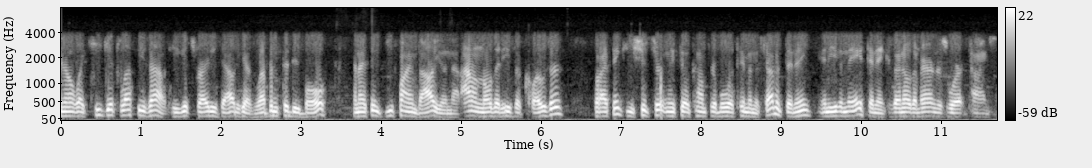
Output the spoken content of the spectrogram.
You know, like he gets lefties out, he gets righties out, he has weapons to do both, and I think you find value in that. I don't know that he's a closer, but I think you should certainly feel comfortable with him in the seventh inning and even the eighth inning because I know the Mariners were at times.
